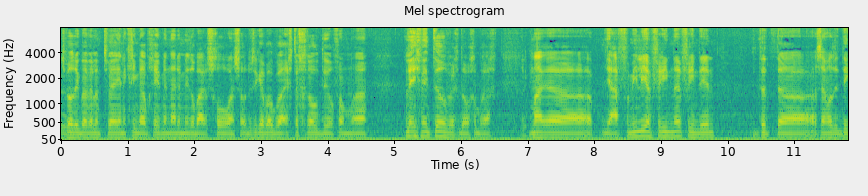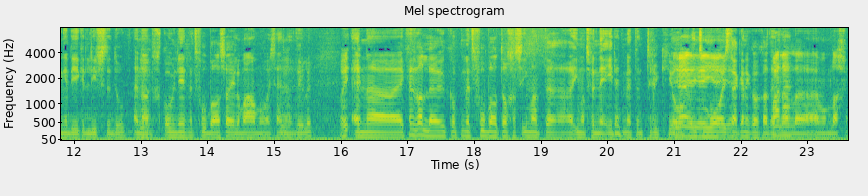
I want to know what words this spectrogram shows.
speelde ik bij Willem II en ik ging daar op een gegeven moment naar de middelbare school en zo. Dus ik heb ook wel echt een groot deel van mijn leven in Tilburg doorgebracht. Maar uh, ja, familie en vrienden, vriendin. Dat uh, zijn wel de dingen die ik het liefste doe. En dan Ja. gecombineerd met voetbal zou helemaal mooi zijn Ja. natuurlijk. Hoi. En uh, ik vind het wel leuk op, met voetbal toch als iemand, uh, iemand vernedert met een trucje of Ja, ja, iets moois. Daar kan ik ook altijd Panna. wel om lachen.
